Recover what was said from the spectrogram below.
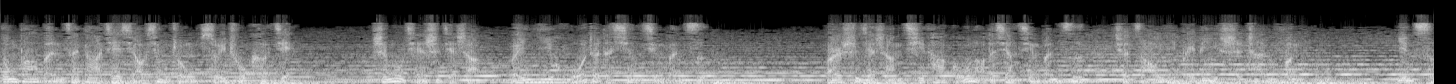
东巴文在大街小巷中随处可见，是目前世界上唯一活着的象形文字。而世界上其他古老的象形文字却早已被历史尘封，因此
